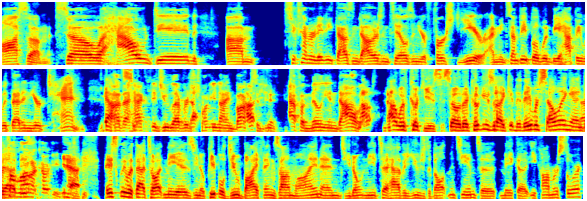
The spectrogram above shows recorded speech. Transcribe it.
awesome. So, how did um, $680,000 in sales in your first year. I mean, some people would be happy with that in year 10. Yeah. How the so, heck did you leverage 29 bucks and half a million dollars? Not, not, with cookies. So the cookies, like they were selling and that's uh, a lot of cookies. Yeah. Basically what that taught me is, you know, people do buy things online and you don't need to have a huge development team to make an e-commerce store.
